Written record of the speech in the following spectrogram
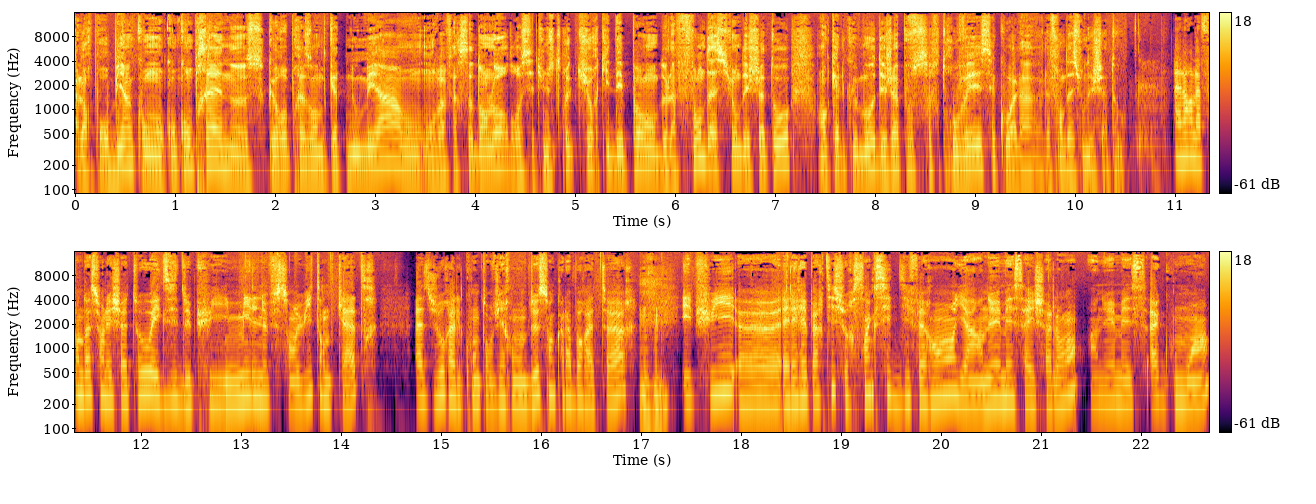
alors pour bien qu'on comprenne ce que représente Catnouméa, on, va faire ça dans l'ordre. C'est une structure qui dépend de la Fondation des Châteaux. En quelques mots, déjà pour se retrouver, c'est quoi la, la Fondation des Châteaux? Alors la Fondation des Châteaux existe depuis 1984. À ce jour, elle compte environ 200 collaborateurs. Mhm. Et puis, euh, elle est répartie sur cinq sites différents. Il y a un EMS à Échalon, un EMS à Goumoin,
